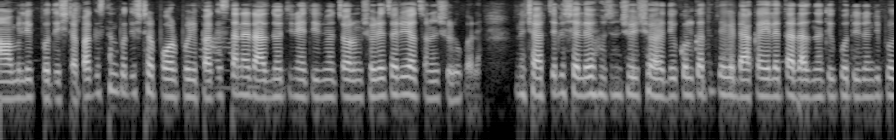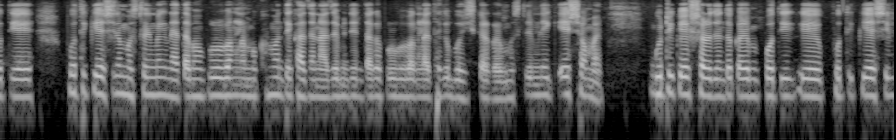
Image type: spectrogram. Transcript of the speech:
আওয়ামী লীগ প্রতিষ্ঠা, পাকিস্তান প্রতিষ্ঠার পরপরই পাকিস্তানের রাজনৈতিক নেতৃত্ব চরম স্বৈরাচারী আচরণ শুরু করে। উনিশশো আটচল্লিশ সালে হোসেন শহীদ সোহরাওয়ার্দী কলকাতা থেকে ঢাকা এলে তার রাজনৈতিক প্রতিদ্বন্দ্বী প্রতি প্রতিক্রিয়াশীল মুসলিম লীগ নেতা এবং পূর্ব বাংলার মুখ্যমন্ত্রী খাজা নাজিমুদ্দিন তাকে পূর্ব বাংলা থেকে বহিষ্কার করে। মুসলিম লীগ এ সময় গুটি কয়েক ষড়যন্ত্রকারী প্রতিক্রিয়াশীল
